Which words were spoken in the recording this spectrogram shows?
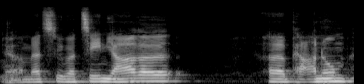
Ja. Wir haben jetzt über zehn Jahre äh, per annum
